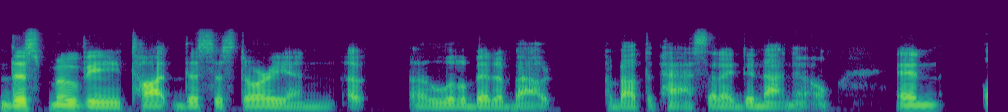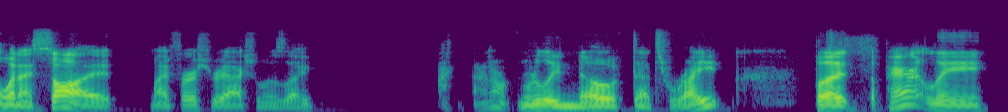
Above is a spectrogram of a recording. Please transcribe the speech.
this movie taught this historian a, a little bit about about the past that I did not know. And when I saw it, my first reaction was like, I don't really know if that's right, but apparently,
